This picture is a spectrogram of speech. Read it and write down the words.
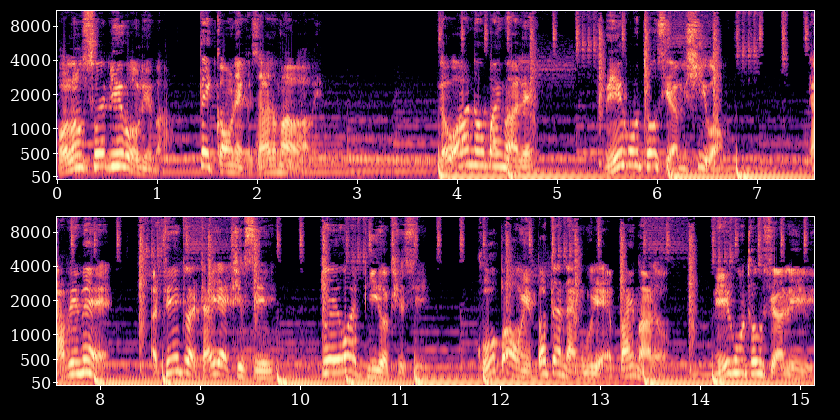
ဘောလုံးဆွဲပြေးပုံတွေမှာတိတ်ကောင်းတဲ့ကစားသမားပါပဲ။လောအားနှုံးပိုင်းမှာလည်းမေးခွန်းထုတ်เสียမရှိပါဘူး။ဒါပေမဲ့အသင်းအတွက်ဓာတ်ရိုက်ဖြစ်စေတွေ့ဝိုက်ပြီးတော့ဖြစ်စေကိုးပောင်ဝင်ပတ်သက်နိုင်မှုရဲ့အပိုင်းမှာတော့မေးခွန်းထုတ်เสียလေးတွေ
